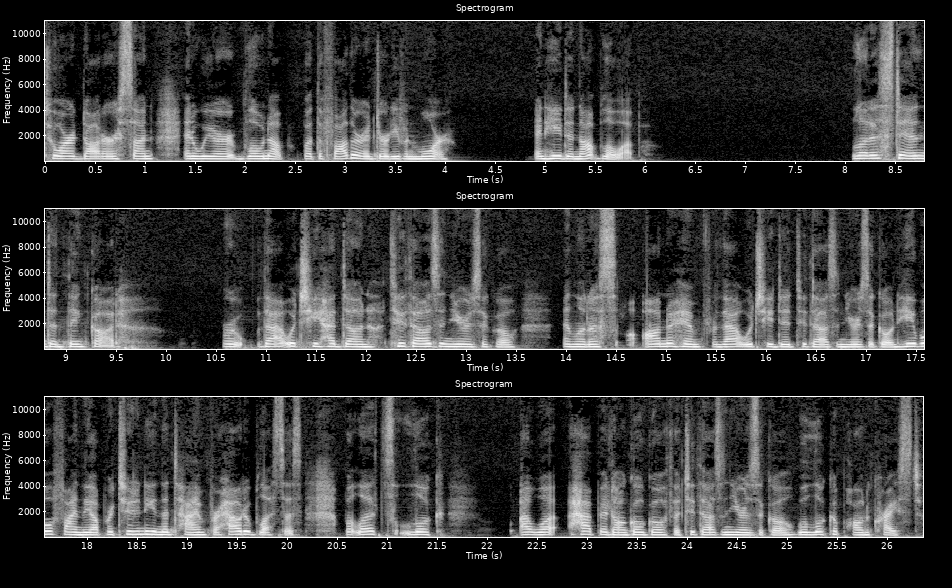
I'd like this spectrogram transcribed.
to our daughter or son and we are blown up. But the father endured even more and he did not blow up. Let us stand and thank god for that which he had done 2000 years ago and let us honor him for that which he did 2000 years ago. And he will find the opportunity and the time for how to bless us. But let's look at what happened on Golgotha 2,000 years ago, we'll look upon Christ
